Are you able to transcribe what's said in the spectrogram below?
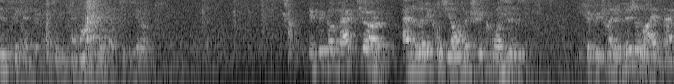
is significant, so we cannot set that to zero. If we go back to our analytical geometry courses, if we try to visualize that,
